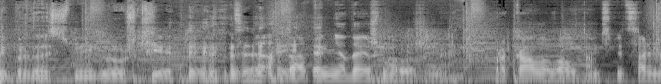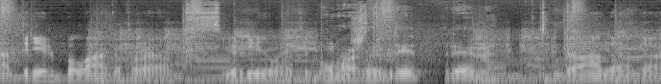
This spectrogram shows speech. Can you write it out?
Ты приносишь мне игрушки. Да, ты мне даешь мороженое. Прокалывал, там специальная дрель была, которая сверлила эти. Бумажная дрель? Реально? Да, да, да.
